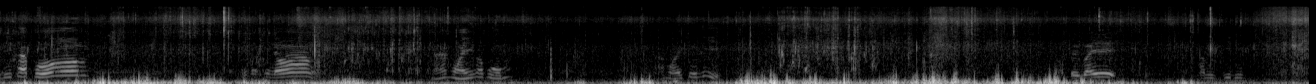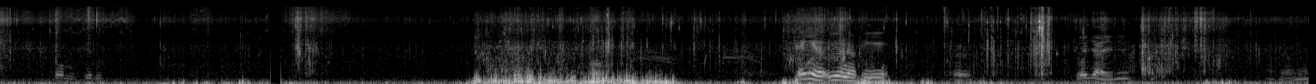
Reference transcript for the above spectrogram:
วัสดีครับผมนี่ครับพี่น้องหาหอยครับผมหาหอยเชอรี่เอาไปไว้ทำกินต้มกินก็เยอะอยู่นะพี่ตัวใหญ่ดีเดี๋ยวนี้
